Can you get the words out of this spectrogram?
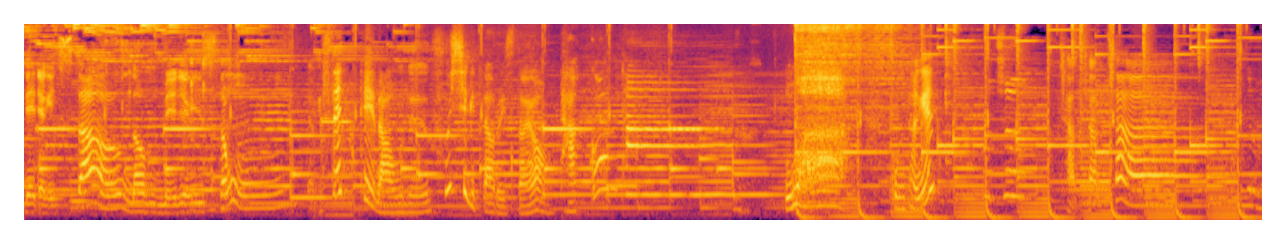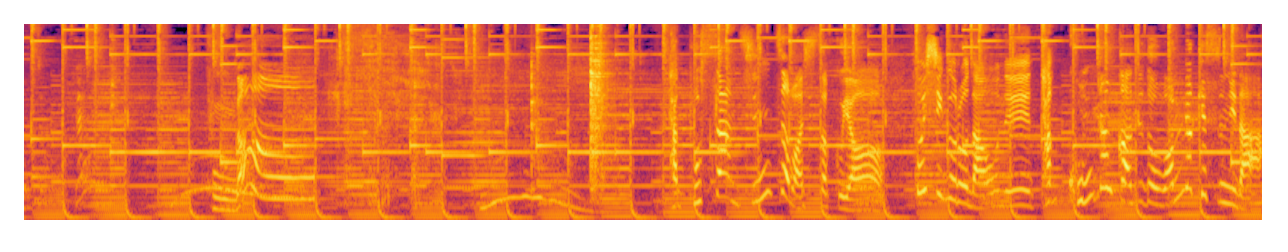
매력 있어. 너무 매력 있어. 여기 세트에 나오는 후식이 따로 있어요. 닭곰탕. 우와. 곰탕엔 후추 차차차. 오늘 먹자. 음. 닭보쌈 진짜 맛있었고요. 후식으로 나오는 닭곰탕까지도 완벽했습니다.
